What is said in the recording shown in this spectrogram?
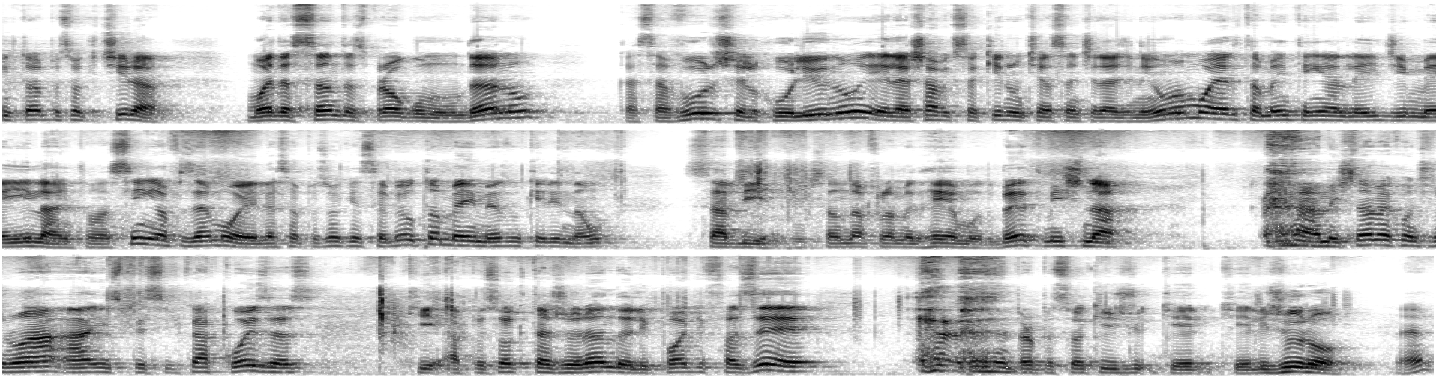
Então a pessoa que tira moedas santas para algum mundano Kassavur, Shelhuliunu, ele achava que isso aqui não tinha santidade nenhuma, Moel também tem a lei de Meilá. Então, assim, a fizer Moel, essa pessoa que recebeu também, mesmo que ele não sabia. A gente está da Flamed Reamud Bet Mishnah. A Mishnah vai continuar a especificar coisas que a pessoa que está jurando ele pode fazer para a pessoa que, que, que ele jurou, né?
